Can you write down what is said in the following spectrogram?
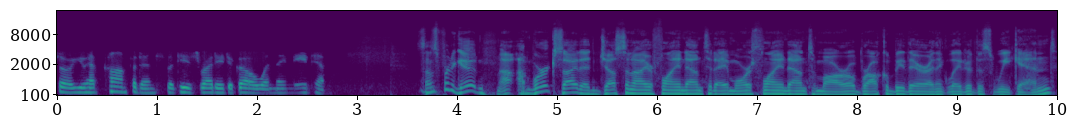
so you have confidence that he's ready to go when they need him. Sounds pretty good. Uh, we're excited. Justin and I are flying down today. Moore's flying down tomorrow. Brock will be there, I think, later this weekend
